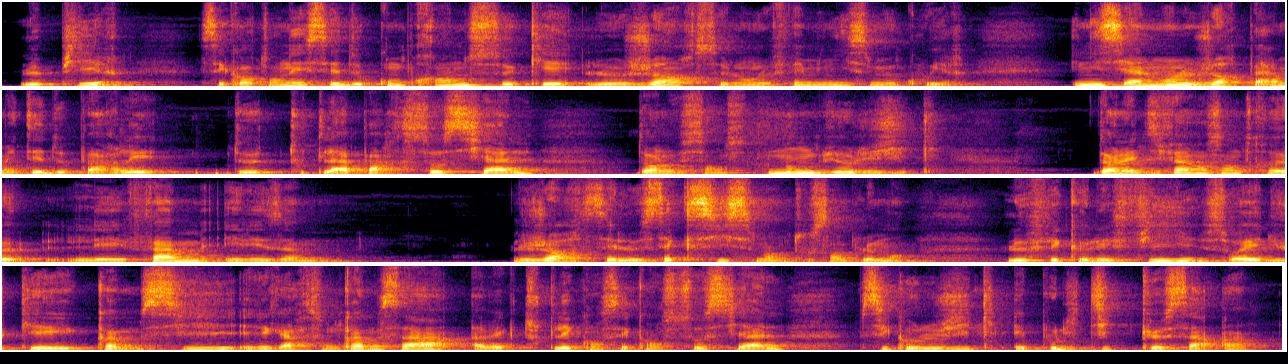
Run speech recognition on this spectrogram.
Le pire, c'est quand on essaie de comprendre ce qu'est le genre selon le féminisme queer. Initialement, le genre permettait de parler de toute la part sociale dans le sens non biologique, dans les différences entre les femmes et les hommes. Le genre, c'est le sexisme, hein, tout simplement. Le fait que les filles soient éduquées comme ci et les garçons comme ça, avec toutes les conséquences sociales, psychologiques et politiques que ça a.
